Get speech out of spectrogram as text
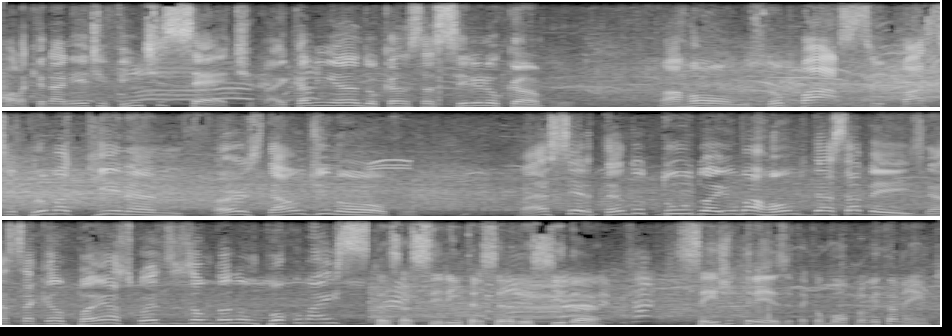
Bola aqui na linha de 27. Vai caminhando o Kansas City no campo. Mahomes no passe. Passe pro McKinnon. First down de novo. Vai acertando tudo aí o Mahomes dessa vez. Nessa campanha as coisas vão dando um pouco mais. Kansas City em terceira descida, 6 de 13, até que é um bom aproveitamento.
